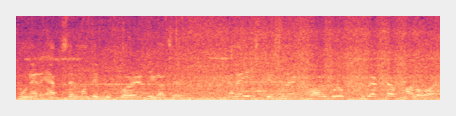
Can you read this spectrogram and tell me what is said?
ফোনের অ্যাপসের মধ্যে বুক করে ঠিক আছে। কেন এই স্টেশনের খাবারগুলো খুব একটা ভালো হয়।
